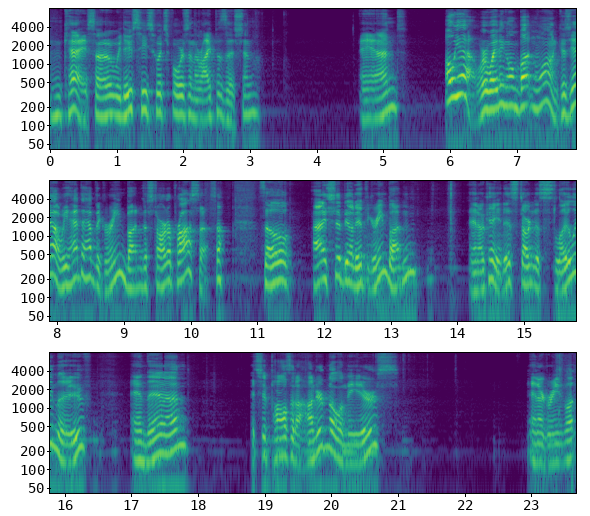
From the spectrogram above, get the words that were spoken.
Okay, so we do see switch fours in the right position. And, oh yeah, we're waiting on button one because yeah, we had to have the green button to start our process. So I should be able to hit the green button. And okay, it is starting to slowly move. And then it should pause at 100 millimeters. And our green light.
